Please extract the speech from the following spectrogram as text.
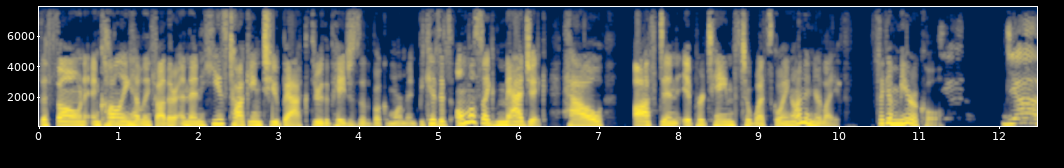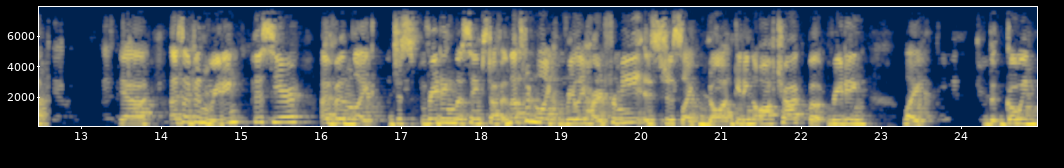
the phone and calling Heavenly Father, and then He's talking to you back through the pages of the Book of Mormon because it's almost like magic how often it pertains to what's going on in your life. It's like a miracle. Yeah. Yeah. Yeah, as I've been reading this year, I've been like just reading the same stuff and that's been like really hard for me is just like not getting off track but reading like going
